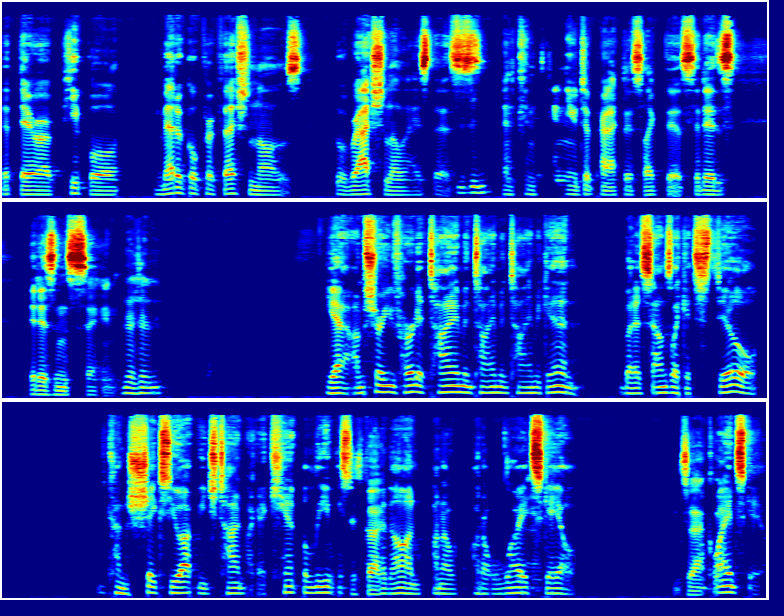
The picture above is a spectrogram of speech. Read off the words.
that there are people, medical professionals, who rationalize this Mhm. and continue to practice like this. It is, it is insane. Yeah, I'm sure you've heard it time and time and time again, but it sounds like it's still kind of shakes you up each time. Like I can't believe this is going on on a on a wide scale, Exactly. wide scale.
